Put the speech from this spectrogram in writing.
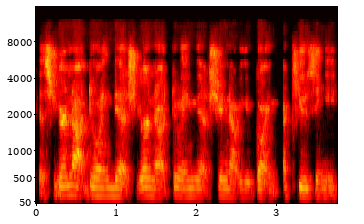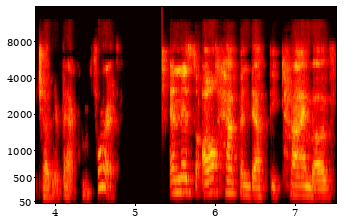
because you're not doing this, you're not doing this, you know, you're going accusing each other back and forth. And this all happened at the time of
